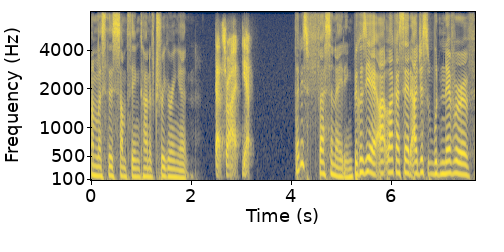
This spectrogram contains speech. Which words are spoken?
Unless there's something kind of triggering it. That's right. Yeah. That is fascinating because, yeah, I, like I said, I just would never have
